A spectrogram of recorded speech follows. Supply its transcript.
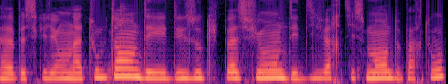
euh, parce qu'on a tout le temps des, occupations, des divertissements de partout.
